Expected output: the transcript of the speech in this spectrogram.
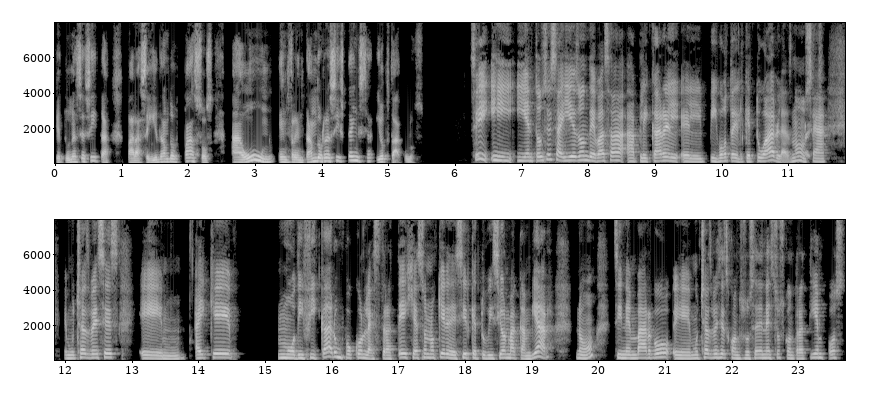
que tú necesitas para seguir dando pasos, aún enfrentando resistencia y obstáculos. Sí, y, entonces ahí es donde vas a aplicar el, pivote del que tú hablas, ¿no? O sea, que muchas veces em, hay que modificar un poco la estrategia. Eso no quiere decir que tu visión va a cambiar, ¿no? Sin embargo, eh, muchas veces cuando suceden estos contratiempos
